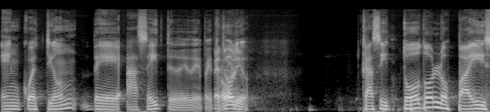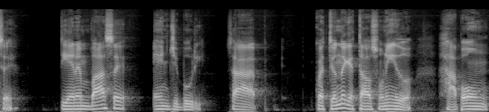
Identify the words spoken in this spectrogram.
en cuestión de aceite, de, de petróleo. Petróleo. Casi todos los países tienen base en Djibouti. O sea, cuestión de que Estados Unidos, Japón,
